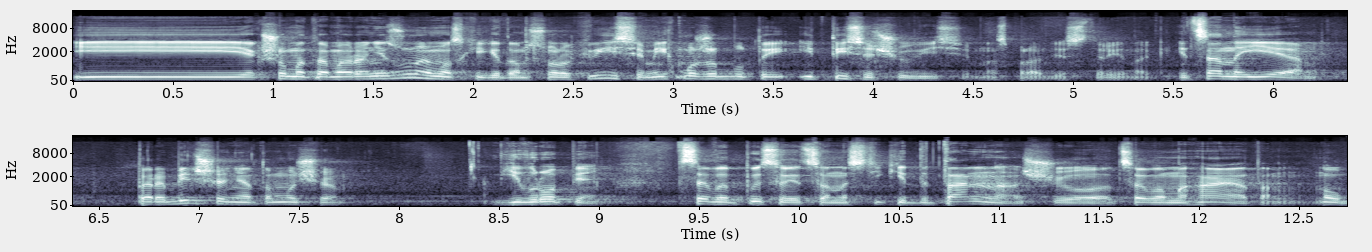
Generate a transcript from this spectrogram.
І якщо ми там іронізуємо, скільки там 48, їх може бути і 1008 насправді сторінок. І це не є перебільшення, тому що в Європі все виписується настільки детально, що це вимагає там ну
